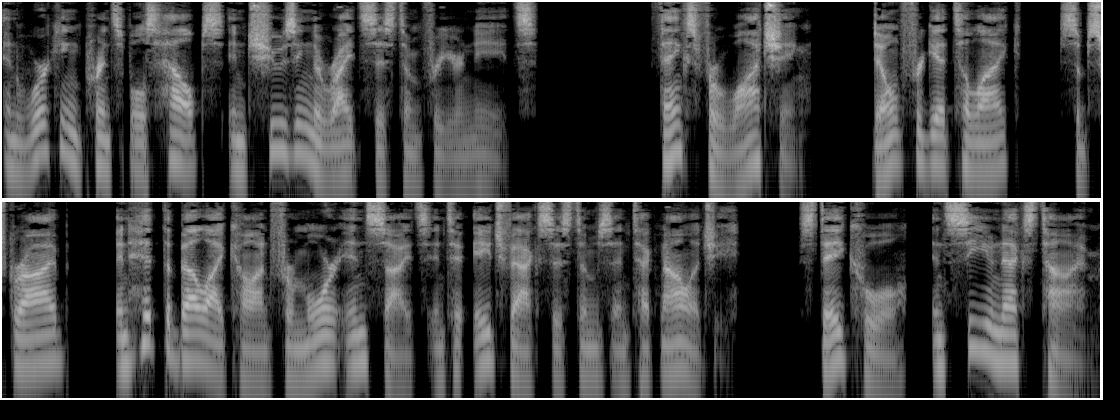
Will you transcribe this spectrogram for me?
and working principles helps in choosing the right system for your needs. Thanks for watching. Don't forget to like, subscribe, and hit the bell icon for more insights into HVAC systems and technology. Stay cool and see you next time.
